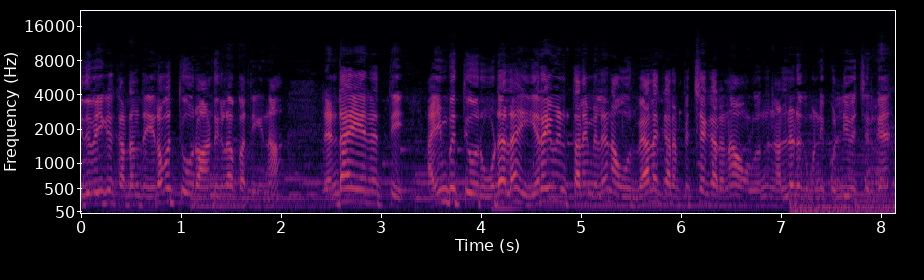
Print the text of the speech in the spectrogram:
இதுவரைக்கும் கடந்த இருபத்தி ஒரு ஆண்டுகளாக பார்த்தீங்கன்னா ரெண்டாயிரத்தி ஐம்பத்தி ஒரு உடலை இறைவன் தலைமையில் நான் ஒரு வேலைக்காரன் பிச்சைக்காரனா அவங்களுக்கு வந்து நல்லடக்கம் பண்ணி கொல்லி வச்சிருக்கேன்.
